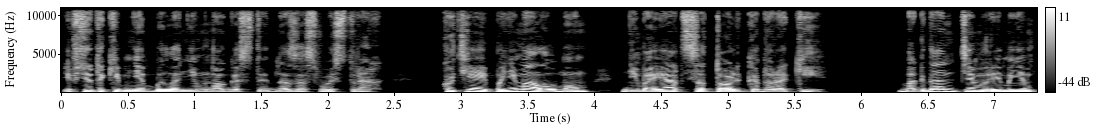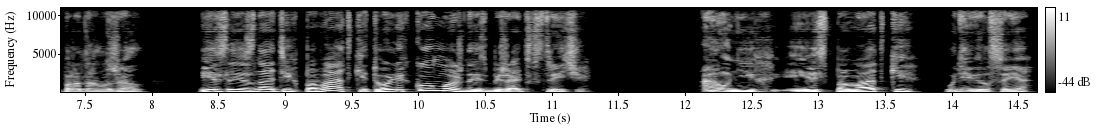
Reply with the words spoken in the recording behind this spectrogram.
И все-таки мне было немного стыдно за свой страх. Хоть я и понимал умом, не боятся только дураки. Богдан тем временем продолжал. Если знать их повадки, то легко можно избежать встречи. «А у них есть повадки?» — удивился я.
